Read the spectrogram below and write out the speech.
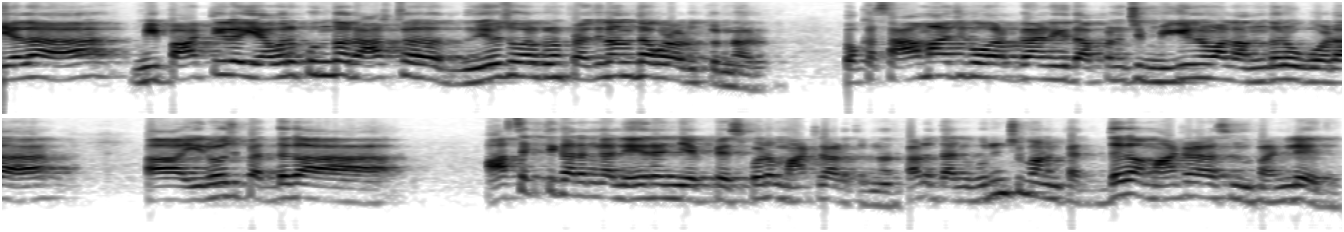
ఇలా మీ పార్టీలో ఎవరికి ఉందో రాష్ట్ర నియోజకవర్గం ప్రజలంతా కూడా అడుగుతున్నారు. ఒక సామాజిక వర్గానికి తప్ప నుంచి మిగిలిన వాళ్ళందరూ కూడా ఈరోజు పెద్దగా ఆసక్తికరంగా లేరని చెప్పేసి కూడా మాట్లాడుతున్నారు. కాబట్టి దాని గురించి మనం పెద్దగా మాట్లాడాల్సిన పని లేదు.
